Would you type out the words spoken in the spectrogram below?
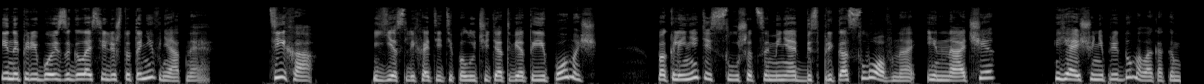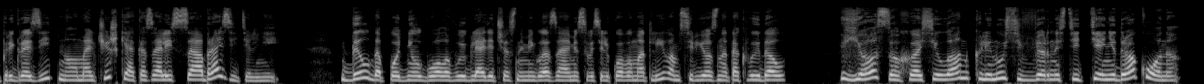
и наперебой заголосили что-то невнятное. «Тихо! Если хотите получить ответы и помощь, поклянитесь слушаться меня беспрекословно, иначе...» Я еще не придумала, как им пригрозить, но мальчишки оказались сообразительней. Дылда поднял голову и, глядя честными глазами с васильковым отливом, серьезно так выдал. «Я, Саха Силан, клянусь в верности тени дракона.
